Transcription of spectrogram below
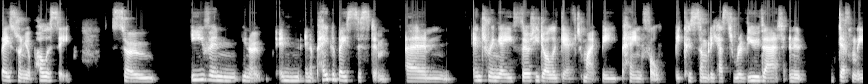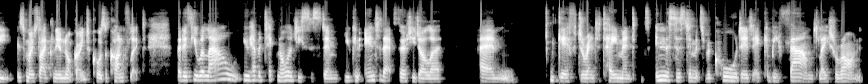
based on your policy. So, even you know, in in a paper based system, um, entering a $30 gift might be painful because somebody has to review that and it definitely is most likely not going to cause a conflict. But if you allow, you have a technology system, you can enter that $30 um, gift or entertainment. It's in the system, it's recorded, it can be found later on.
